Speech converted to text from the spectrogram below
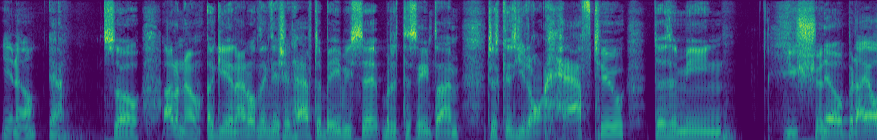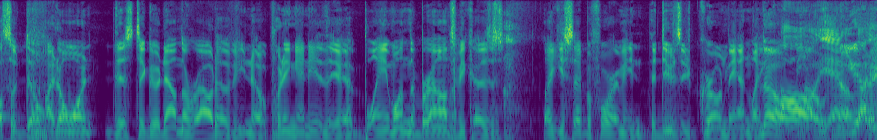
You know. Yeah. So I don't know. Again, I don't think they should have to babysit, but at the same time, just because you don't have to doesn't mean you should. No, but I also don't. I don't want this to go down the route of you know putting any of the blame on the Browns because, like you said before, I mean the dude's a grown man. Like, No. Oh, no, yeah. no, you got to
